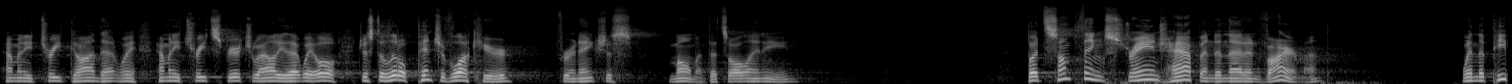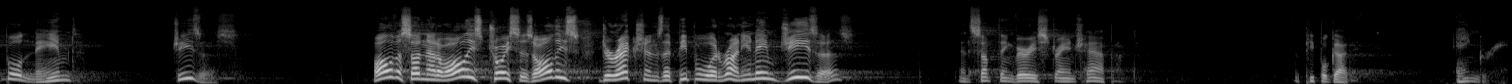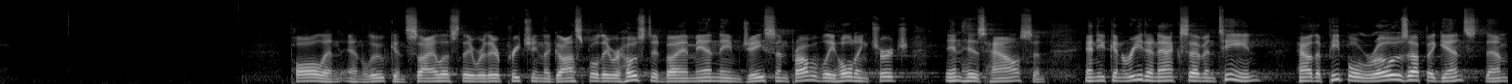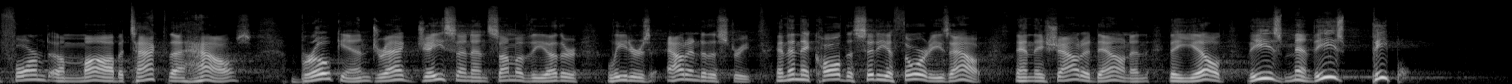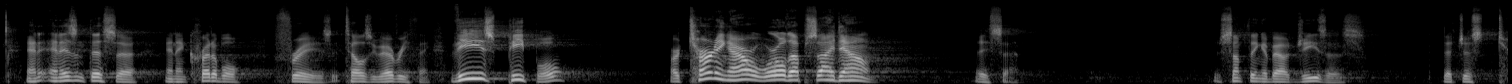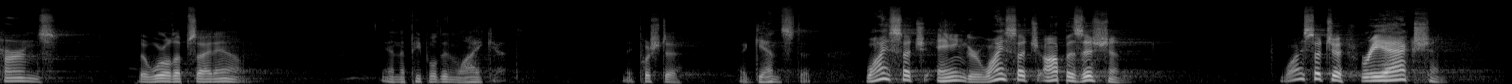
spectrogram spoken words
How many treat God that way? How many treat spirituality that way? Oh, just a little pinch of luck here for an anxious moment. That's all I need. But something strange happened in that environment when the people named Jesus. All of a sudden, out of all these choices, all these directions that people would run, you name Jesus, and something very strange happened. The people got angry. Paul and, and Luke and Silas, they were there preaching the gospel. They were hosted by a man named Jason, probably holding church in his house. And, and you can read in Acts 17 how the people rose up against them, formed a mob, attacked the house broke in, dragged Jason and some of the other leaders out into the street. And then they called the city authorities out and they shouted down and they yelled, These men, these people. And, and isn't this a, an incredible phrase? It tells you everything. These people are turning our world upside down, they said. There's something about Jesus that just turns the world upside down and the people didn't like it. They pushed a, against it. Why such anger? Why such opposition? Why such a reaction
